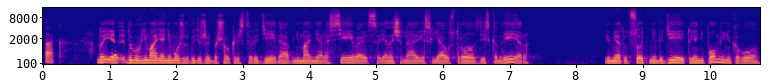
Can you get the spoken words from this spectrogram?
так. Ну, я думаю, внимание не может выдержать большого количества людей, да, внимание рассеивается. Я начинаю, если я устроил здесь конвейер, и у меня тут сотни людей, то я не помню никого.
